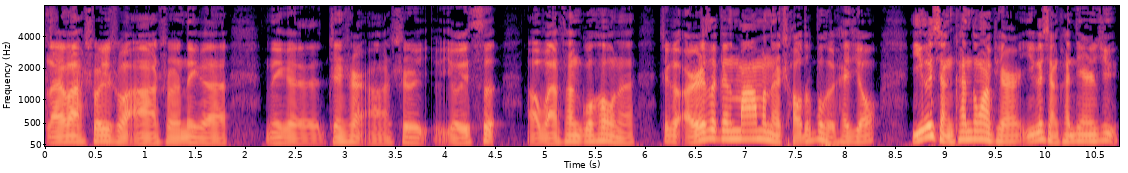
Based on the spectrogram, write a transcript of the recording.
来吧，说一说啊，说那个那个真事儿啊，是有一次。啊，晚饭过后呢，这个儿子跟妈妈呢吵得不可开交，一个想看动画片，一个想看电视剧。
